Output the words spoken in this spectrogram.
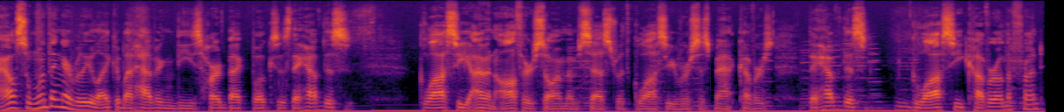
I also one thing I really like about having these hardback books is they have this glossy. I'm an author, so I'm obsessed with glossy versus matte covers. They have this glossy cover on the front,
